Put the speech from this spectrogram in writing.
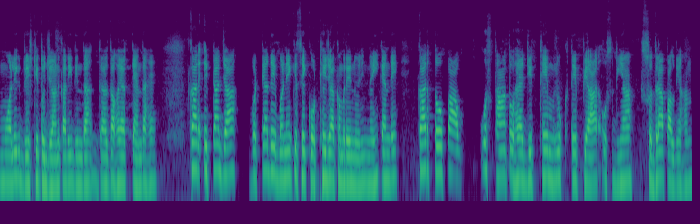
ਮੌਲਿਕ ਦ੍ਰਿਸ਼ਟੀ ਤੋਂ ਜਾਣਕਾਰੀ ਦਿੰਦਾ, ਦੱਸਦਾ ਹੋਇਆ ਕਹਿੰਦਾ ਹੈ, ਘਰ ਇੱਟਾਂ ਜਾਂ ਵੱਟਿਆਂ ਦੇ ਬਣੇ ਕਿਸੇ ਕੋਠੇ ਜਾਂ ਕਮਰੇ ਨੂੰ ਨਹੀਂ ਕਹਿੰਦੇ। ਘਰ ਤੋਂ ਭਾਵ ਉਸ ਥਾਂ ਤੋਂ ਹੈ ਜਿੱਥੇ ਮਨੁੱਖ ਅਤੇ ਪਿਆਰ ਉਸ ਦੀਆਂ ਸਧਰਾਂ ਪਲਦੀਆਂ ਹਨ।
